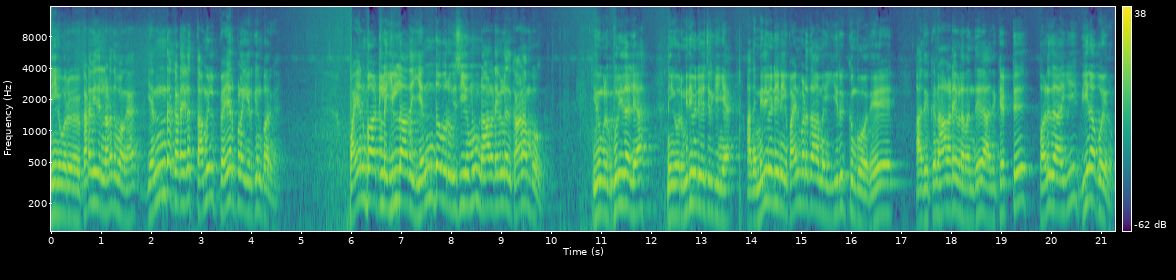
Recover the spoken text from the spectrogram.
நீங்கள் ஒரு கடை வீதியில் நடந்து போங்க. எந்த கடையில் தமிழ் பெயர் பலகை இருக்குதுன்னு பாருங்கள் பயன்பாட்டில் இல்லாத எந்த ஒரு விஷயமும் நாளடைவில் அது காணாமல் போகும். இது உங்களுக்கு புரியுதா இல்லையா? நீங்கள் ஒரு மிதிவண்டி வச்சுருக்கீங்க. அந்த மிதிவண்டியை நீங்கள் பயன்படுத்தாமல் இருக்கும்போது அதுக்கு நாளடைவில் வந்து அது கெட்டு பழுதாகி வீணாக போயிடும்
